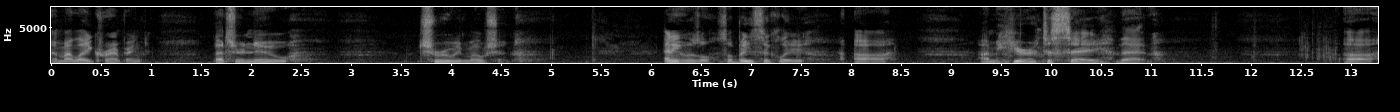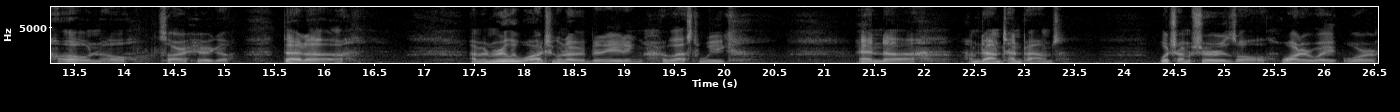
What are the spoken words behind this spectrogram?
and my leg cramping, that's your new true emotion. Anywho, so basically, uh, I'm here to say that. Uh, oh no, sorry. Here we go. That uh, I've been really watching what I've been eating for the last week and uh, I'm down 10 pounds, which I'm sure is all water weight or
